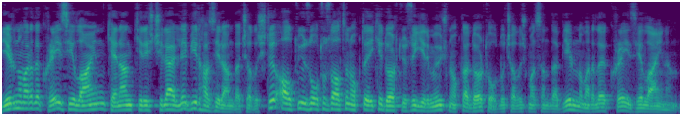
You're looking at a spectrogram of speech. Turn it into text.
Bir numarada Crazy Line Kenan Kirişçilerle 1 Haziran'da çalıştı. 636.2 400'ü 23.4 oldu çalışmasında bir numaralı Crazy Line'ın.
